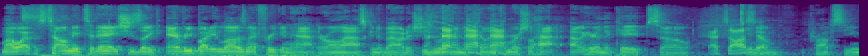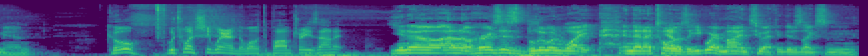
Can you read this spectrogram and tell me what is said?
my wife was telling me today, she's like, everybody loves my freaking hat. They're all asking about it. She's wearing the Killing commercial hat out here in the Cape. So, That's you awesome. know, props to you, man. Cool. Which one's she wearing? The one with the palm trees on it? You know, I don't know. Hers is blue and white, and then I told her I was like, "You can wear mine too." I think there's like some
